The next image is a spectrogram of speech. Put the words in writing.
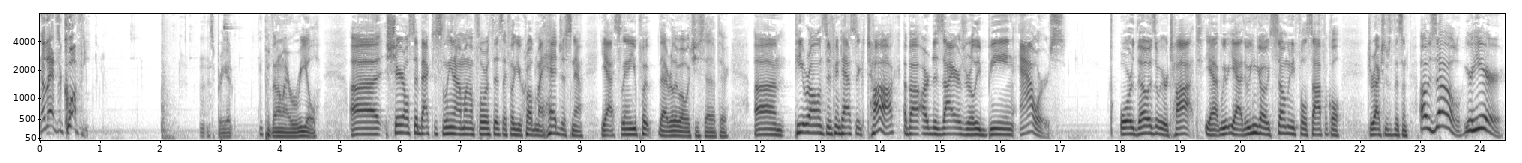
now that's a coffee. That's pretty good. Put that on my reel. Uh, Cheryl said back to Selena, I'm on the floor with this. I feel like you crawled in my head just now. Yeah, Selena, you put that really well, what you said up there. Um, Pete Rollins did a fantastic talk about our desires really being ours or those that we were taught. Yeah, we, yeah, we can go so many philosophical directions with this one. Oh, Zoe, you're here.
